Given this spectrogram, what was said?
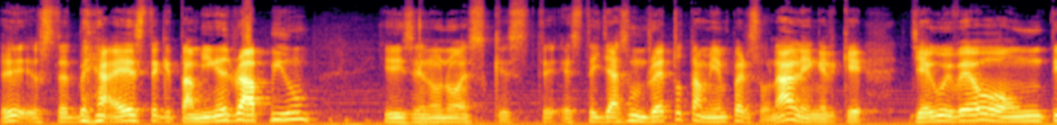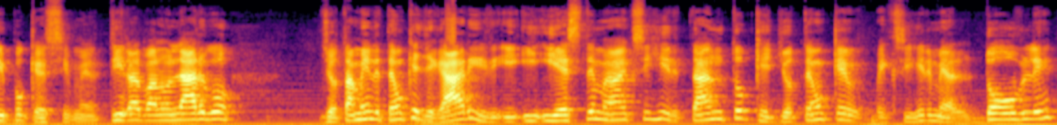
Eh, usted ve a este que también es rápido y dice, no, no, es que este, este ya es un reto también personal en el que llego y veo a un tipo que si me tira el balón largo, yo también le tengo que llegar y, y, y, este me va a exigir tanto que yo tengo que exigirme al doble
